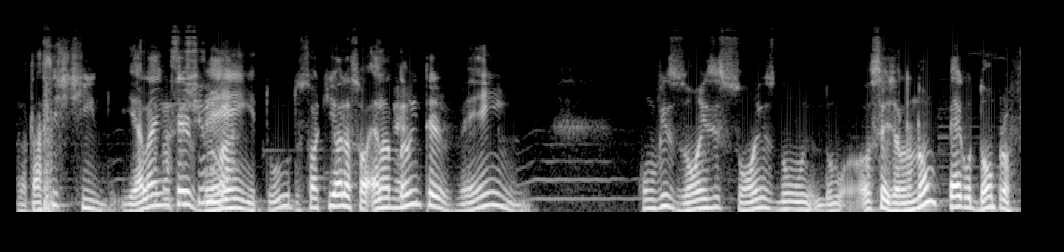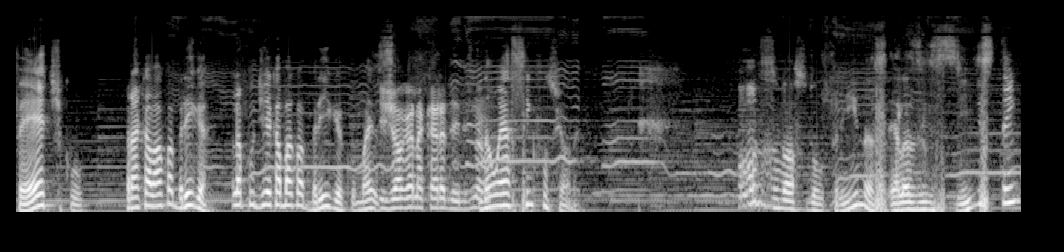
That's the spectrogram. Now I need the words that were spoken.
Ela tá assistindo. E ela Tá intervém e tudo. Só que, olha só, ela não intervém com visões e sonhos. Do, do- ou seja, ela não pega o dom profético pra acabar com a briga. Ela podia acabar com a briga, mas E joga na cara deles, não. não é assim que funciona. Todas as nossas doutrinas, elas existem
